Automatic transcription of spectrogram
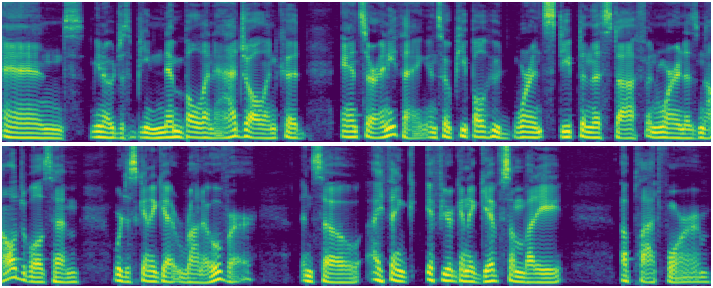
and, you know, just be nimble and agile and could answer anything. And so people who weren't steeped in this stuff and weren't as knowledgeable as him were just going to get run over. And so I think if you're going to give somebody a platform,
